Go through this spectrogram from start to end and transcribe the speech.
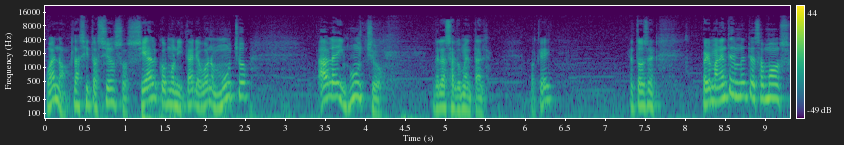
bueno, la situación social, comunitaria, bueno, mucho, habla y mucho de la salud mental, ¿ok? Entonces, permanentemente somos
